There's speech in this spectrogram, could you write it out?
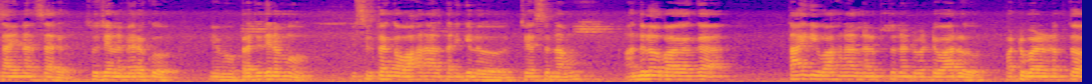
Sainath sir సూచనల మేరకు మేము ప్రతిదినము విస్తృతంగా వాహనాల తనిఖీలు చేస్తున్నాము. అందులో భాగంగా తాగి వాహనాలు నడుపుతున్నటువంటి వారు పట్టుబడడంతో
